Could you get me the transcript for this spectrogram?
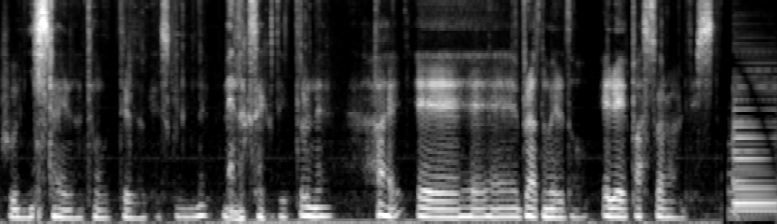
風にしたいなと思ってるだけですけどね。めんどくさいこと言っとるね。はい。えー、ブラッドメルド、LA パストラルでした。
